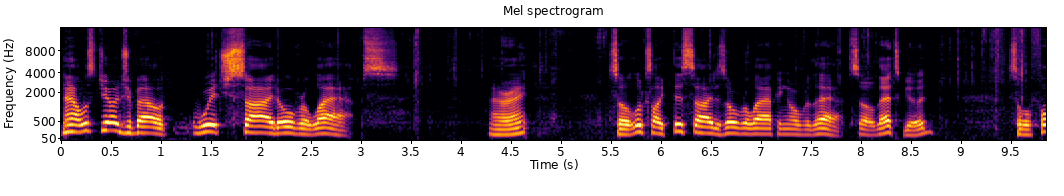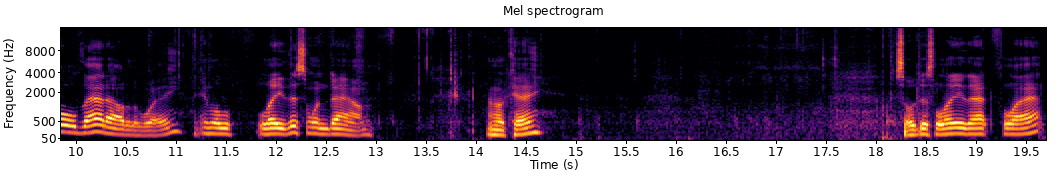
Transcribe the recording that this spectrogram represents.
Now let's judge about which side overlaps. All right, so it looks like this side is overlapping over that, so that's good. So we'll fold that out of the way and we'll lay this one down. Okay. So just lay that flat,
